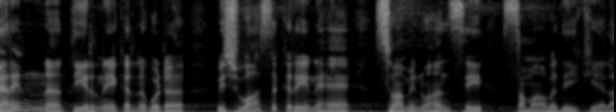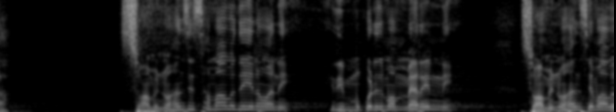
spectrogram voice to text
මැරෙන්න තීරණය කරනකොට විශ්වාස කරේ නැහැ ස්වාමින් වහන්සේ සමාව දෙයි කියලා. ස්වාමින් වහන්සේ සමාව දෙනවනේ. ඉතින් මොකටද මම මැරෙන්නේ? ස්වාමින් වහන්සේ මාව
